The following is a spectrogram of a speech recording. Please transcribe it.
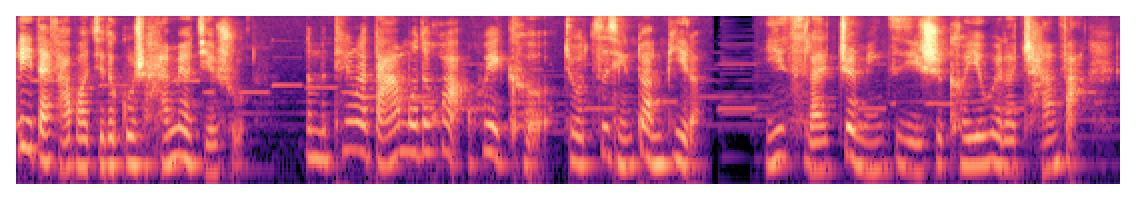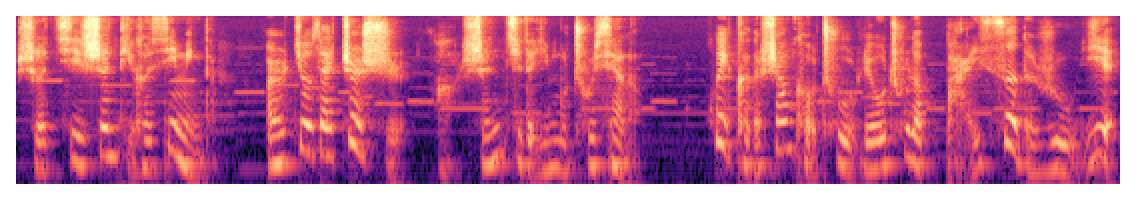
历代法宝记的故事还没有结束。那么听了达摩的话，慧可就自行断臂了，以此来证明自己是可以为了禅法舍弃身体和性命的。而就在这时啊，神奇的一幕出现了，慧可的伤口处流出了白色的乳液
